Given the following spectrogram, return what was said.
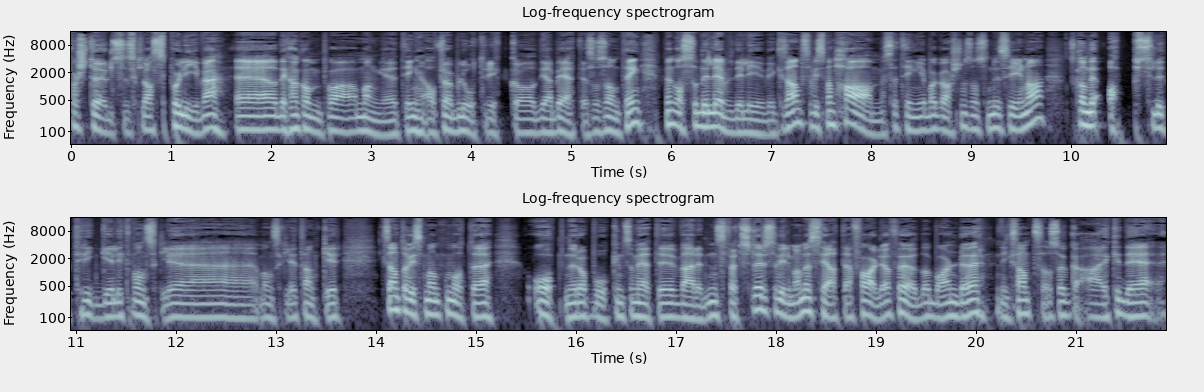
forstørrelsesglass på livet. Uh, det kan komme på mange ting, alt fra blodtrykk og diabetes og sånne ting, men også det levde livet. ikke sant? Så Hvis man har med seg ting i bagasjen, sånn som de sier nå, så kan det absolutt trigge litt vanskelige, vanskelige tanker. ikke sant? Og Hvis man på en måte åpner opp boken som heter 'Verdens fødsler', så vil man jo se at det er farlig å føde og barn dør. ikke sant? Og så er ikke det...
